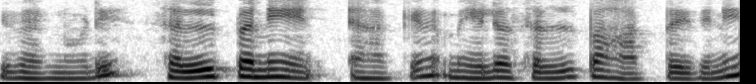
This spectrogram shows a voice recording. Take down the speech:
ಇವಾಗ ನೋಡಿ ಸ್ವಲ್ಪನೇ ಹಾಕಿ, ಮೇಲೆ ಸ್ವಲ್ಪ ಹಾಕ್ತಾಯಿದ್ದೀನಿ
